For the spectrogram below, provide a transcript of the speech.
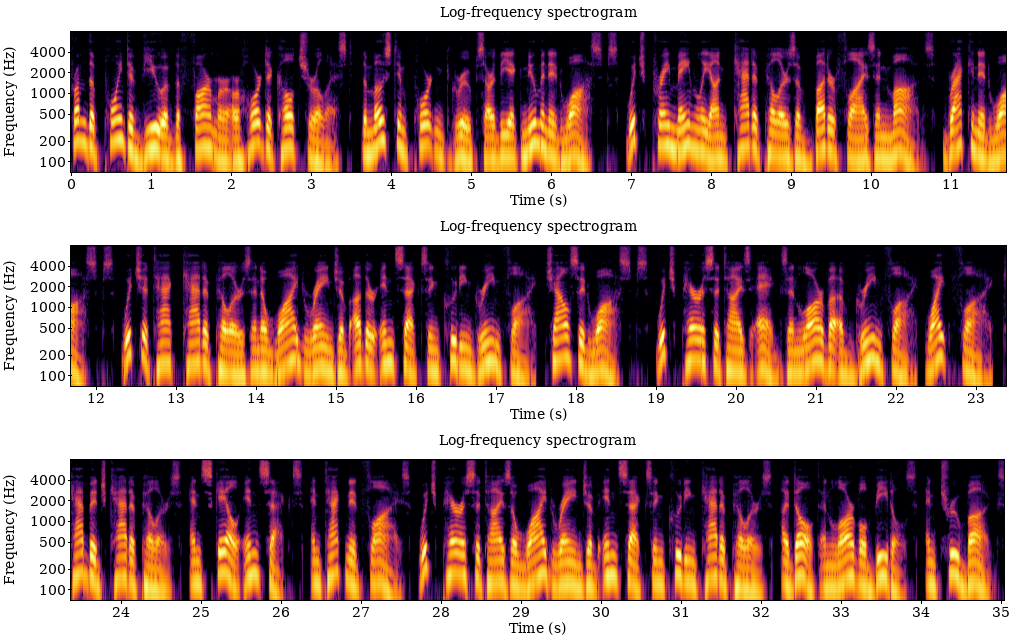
From the point of view of the farmer or horticulturalist, the most important groups are the ichneumonid wasps, which prey mainly on caterpillars of butterflies and moths, braconid wasps, which attack caterpillars and a wide range of other insects including greenfly, chalcid wasps, which parasitize eggs and larvae of greenfly, whitefly, cabbage caterpillars, and scale insects, and tachinid flies, which parasitize a wide range of of insects including caterpillars, adult and larval beetles, and true bugs.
